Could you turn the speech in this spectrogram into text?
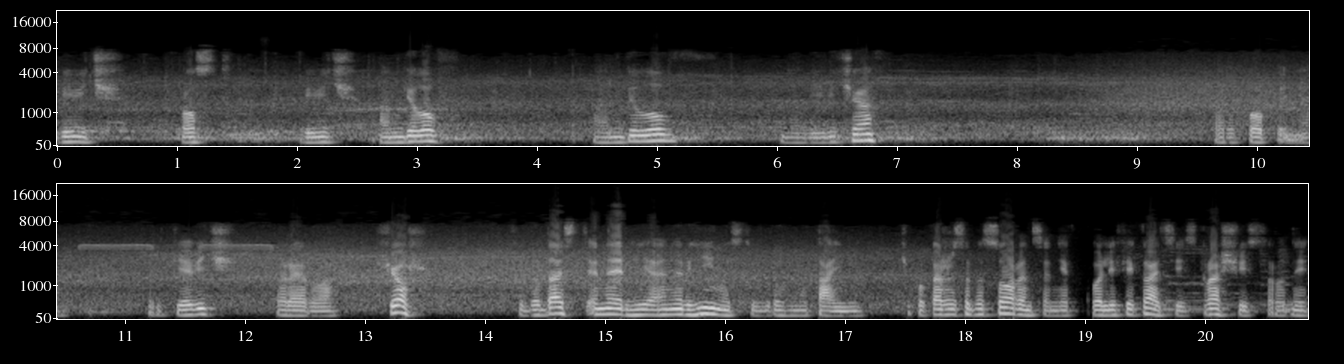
Привіч. Прост. Привіч. Ангелов. Ангелов. На Рівіча. Перехоплення. Туркевич. Перерва. Що ж, чи додасть енергія енергійності в другому таймі? Чи покаже себе Соренсен як кваліфікації з кращої сторони?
